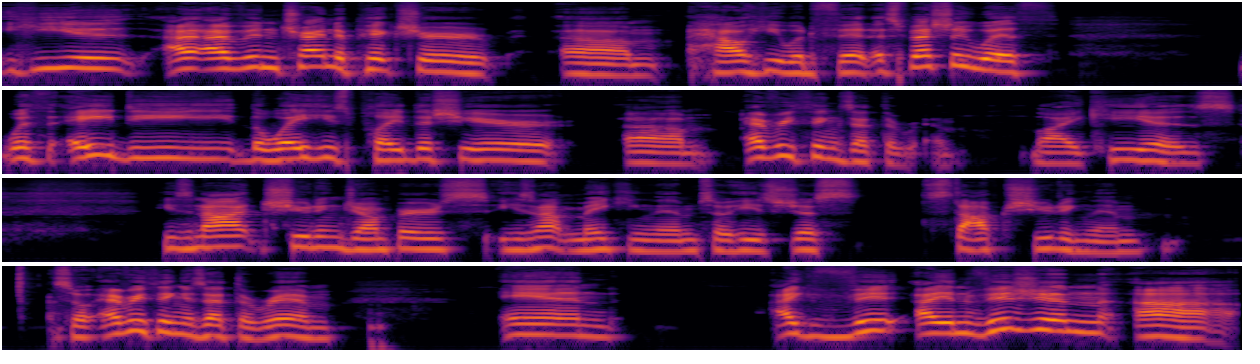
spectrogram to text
he is I, I've been trying to picture um how he would fit, especially with with AD the way he's played this year, um, everything's at the rim. Like he is he's not shooting jumpers, he's not making them, so he's just stopped shooting them. So everything is at the rim. And I vi- I envision uh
